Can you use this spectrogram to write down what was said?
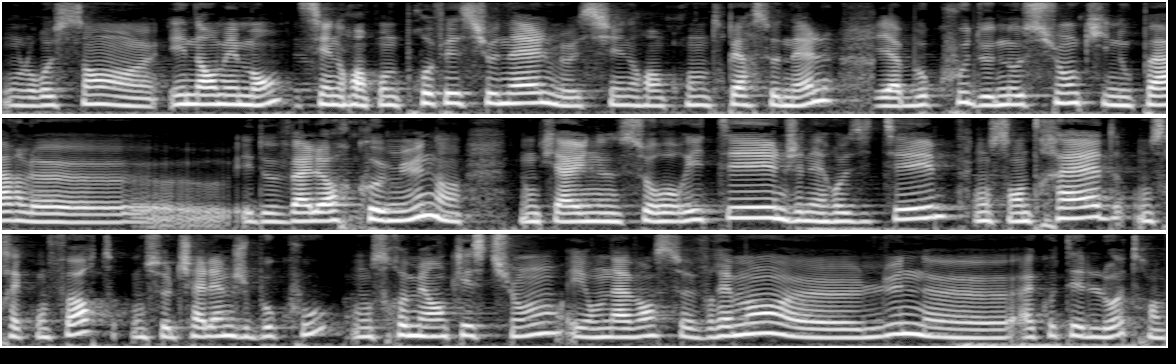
ressent euh, énormément. C'est une rencontre professionnelle, mais aussi une rencontre personnelle. Il y a beaucoup de notions qui nous parlent euh, et de valeurs communes. Donc il y a une sororité, une générosité. On s'entraide, on se réconforte, on se challenge beaucoup, on se remet en question et on avance vraiment euh, l'une à côté de l'autre.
